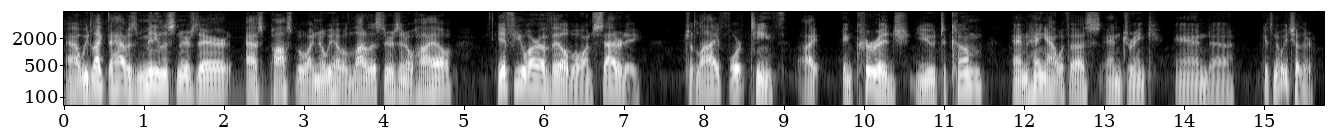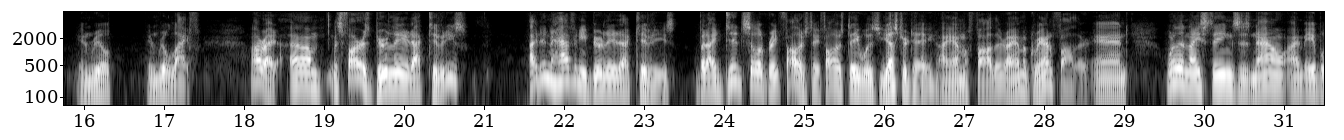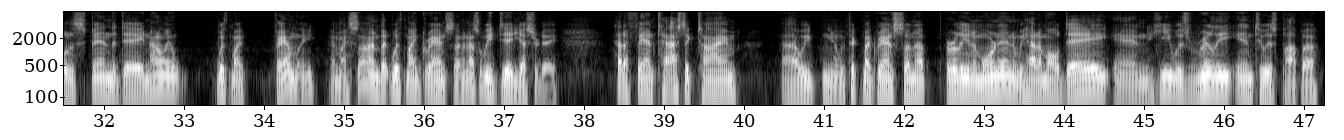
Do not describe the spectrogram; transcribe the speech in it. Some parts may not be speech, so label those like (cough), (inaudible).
Uh, we'd like to have as many listeners there as possible. I know we have a lot of listeners in Ohio. If you are available on Saturday, July 14th, I encourage you to come and hang out with us and drink and uh, get to know each other in real in real life. All right. Um, as far as beer related activities, I didn't have any beer related activities, but I did celebrate Father's Day. Father's Day was yesterday. I am a father. I am a grandfather, and one of the nice things is now I'm able to spend the day not only with my family and my son, but with my grandson, and that's what we did yesterday. Had a fantastic time. Uh, we, you know, we picked my grandson up early in the morning, and we had him all day, and he was really into his papa.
